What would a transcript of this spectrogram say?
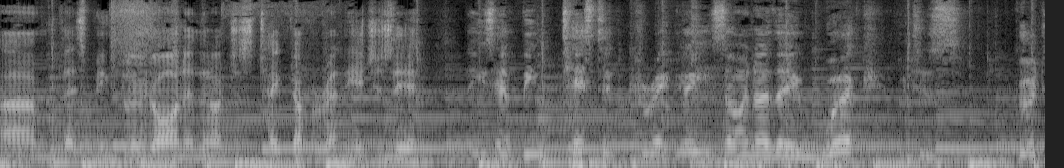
um, that's been glued on, and then I've just taped up around the edges there. These have been tested correctly, so I know they work, which is good.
